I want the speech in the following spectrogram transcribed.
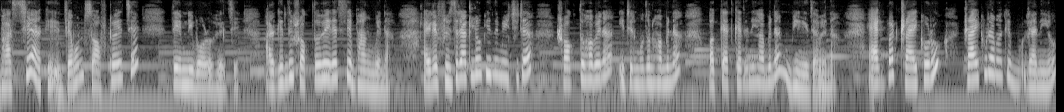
ভাসছে আর কি, যেমন সফট হয়েছে, তেমনি বড় হয়েছে। আর কিন্তু শক্ত হয়ে গেছে যে ভাঙবে না। আর এটা ফ্রিজে রাখলেও কিন্তু মিষ্টিটা শক্ত হবে না, ইটের মতন হবে না বা ক্যাতক্যাতানি হবে না, ভেঙে যাবে না। একবার ট্রাই করো ট্রাই করে আমাকে জানিও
